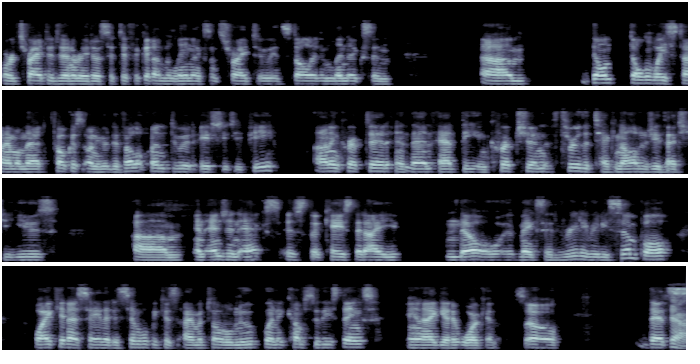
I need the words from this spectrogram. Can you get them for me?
or tried to generate a certificate under Linux and tried to install it in Linux and um, don't don't waste time on that. Focus on your development. Do it HTTP, unencrypted, and then add the encryption through the technology that you use. Um, and Nginx is the case that I know it makes it really really simple. Why can I say that it's simple? Because I'm a total noob when it comes to these things, and I get it working. So that's Yeah.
